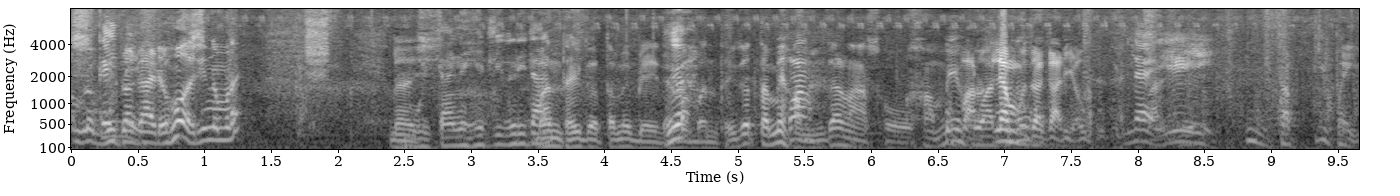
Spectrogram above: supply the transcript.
હમણાં ભૂતા ગાડ્યો હો હરીને હમણાં. બસ. બોલતા નહીં એટલી ઘડી તાર બંધ થઈ ગયો તમે બે જણા બંધ થઈ ગયો. તમે સમજણા છો. અમે ગાડી આવું. એટલે ભાઈ.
